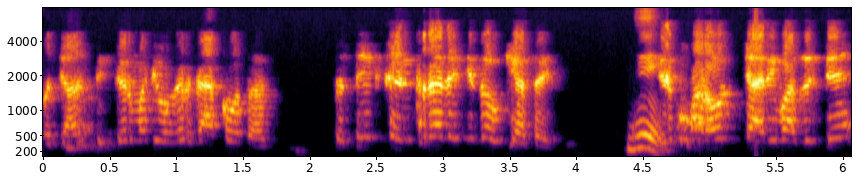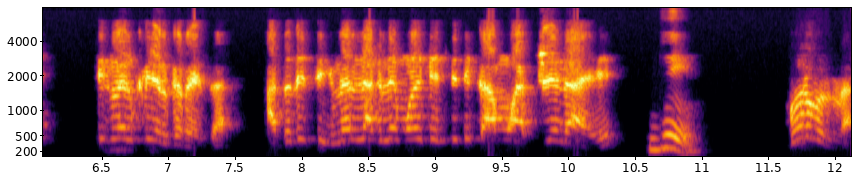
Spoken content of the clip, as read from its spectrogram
पण ज्यावेळेस पिक्चरमध्ये वगैरे दाखवतात तर ते एक सेंट्रल त्याची चौकी असायची. चारी बाजूचे सिग्नल क्लिअर करायचा. आता ते सिग्नल लागल्यामुळे त्यांचे ते काम वाचलेलं आहे. जी. बरोबर ना?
